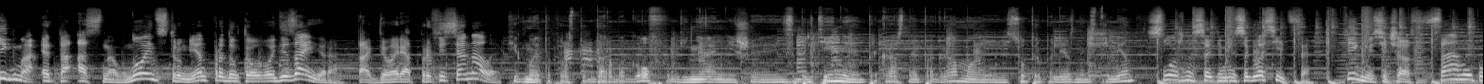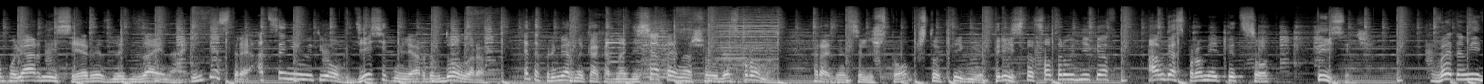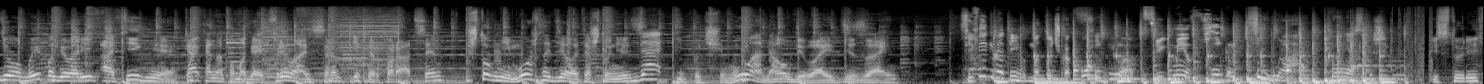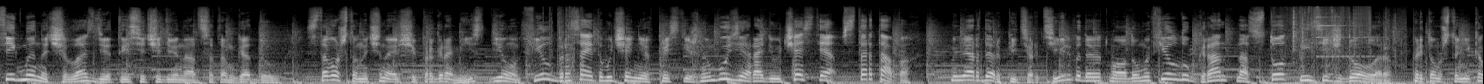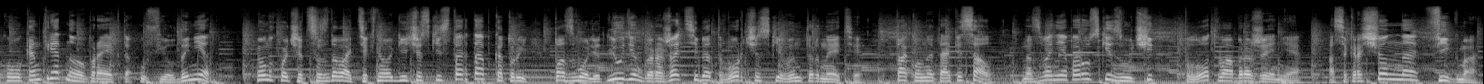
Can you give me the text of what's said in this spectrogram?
Figma — это основной инструмент продуктового дизайнера, так говорят профессионалы. Figma — это просто дар богов, гениальнейшее изобретение, прекрасная программа и супер полезный инструмент. Сложно с этим не согласиться. Figma сейчас самый популярный сервис для дизайна. Инвесторы оценивают его в 10 миллиардов долларов. Это примерно как одна десятая нашего «Газпрома». Разница лишь в том, что в Figma 300 сотрудников, а в «Газпроме» 500 тысяч. В этом видео мы поговорим о фигме, как она помогает фрилансерам и корпорациям, что в ней можно делать, а что нельзя и почему она убивает дизайн. Фигма. Figma.com. Фигма. Фигма. Фигма! Меня слышит. История фигмы началась в 2012 году. С того, что начинающий программист Дилан Филд бросает обучение в престижном вузе ради участия в стартапах. Миллиардер Питер Тиль выдает молодому Филду грант на 100 тысяч долларов, при том, что никакого конкретного проекта у Филда нет. Он хочет создавать технологический стартап, который позволит людям выражать себя творчески в интернете. Так он это описал. Название по-русски звучит «плод воображения», а сокращенно «фигма».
